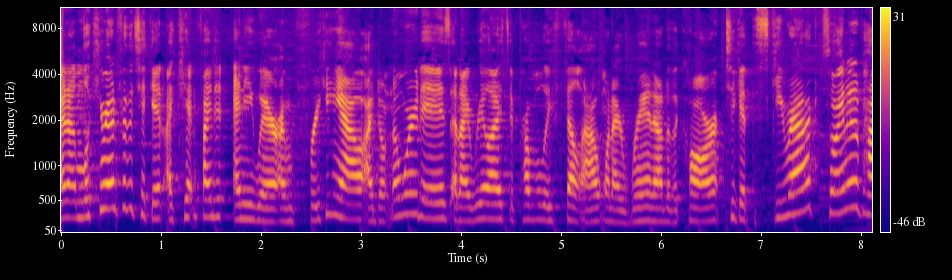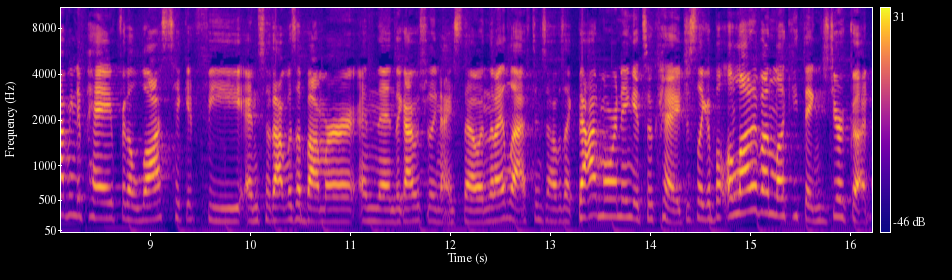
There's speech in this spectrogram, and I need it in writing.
and I'm looking around for the ticket. I can't find it anywhere. I'm freaking out. I don't know where it is. And I realized it probably fell out when I ran out of the car to get the ski rack. So I ended up having to pay for the lost ticket fee. And so that was a bummer. And then the guy was really nice though. And then I left. And so I was like, bad morning. It's okay. Just like a, a lot of unlucky things. You're good.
